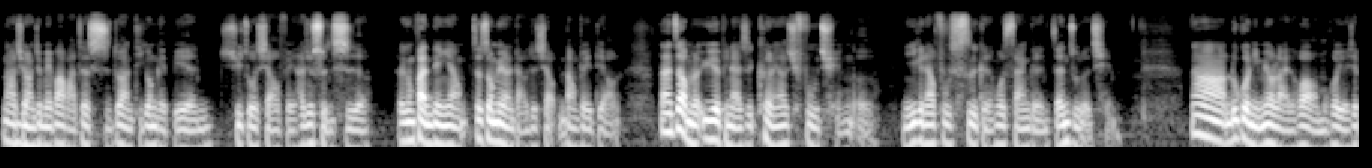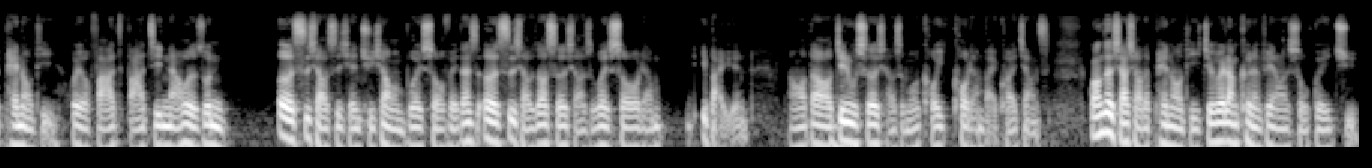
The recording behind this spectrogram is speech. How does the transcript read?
那球场就没办法把这个时段提供给别人去做消费，他就损失了，他跟饭店一样，这时候没有人打，我就消浪费掉了。但是在我们的预约平台是客人要去付全额，你一个人要付四个人或三个人整组的钱。那如果你没有来的话，我们会有一些 penalty，会有罚罚金啊，或者说你二十四小时前取消，我们不会收费，但是二十四小时到十二小时会收两一百元。然后到进入十二小时，我们会扣一扣两百块这样子。光这小小的 penalty 就会让客人非常的守规矩，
